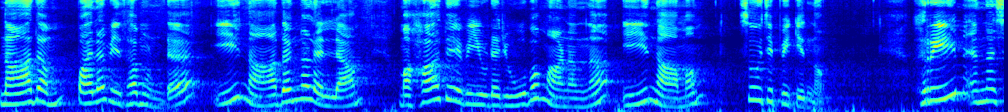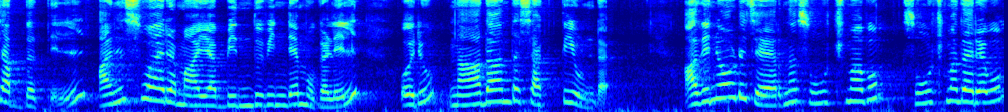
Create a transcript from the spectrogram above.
നാദം പലവിധമുണ്ട്. ഈ നാദങ്ങളെല്ലാം മഹാദേവിയുടെ രൂപമാണെന്ന് ഈ നാമം സൂചിപ്പിക്കുന്നു. ഹ്രീം എന്ന ശബ്ദത്തിൽ അനുസ്വാരമായ ബിന്ദുവിന്റെ മുകളിൽ ഒരു നാദാന്ത ശക്തിയുണ്ട്. അതിനോട് ചേർന്ന് സൂക്ഷ്മവും സൂക്ഷ്മതരവും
